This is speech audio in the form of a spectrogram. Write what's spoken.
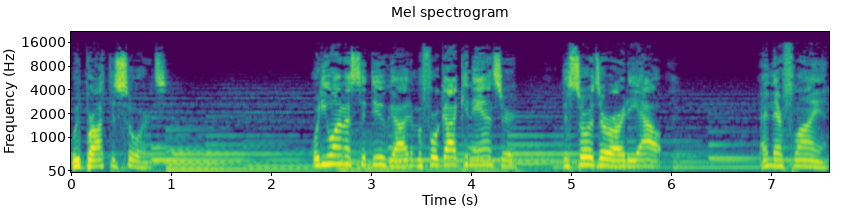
We brought the swords. What do you want us to do, God? And before God can answer, the swords are already out and they're flying.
